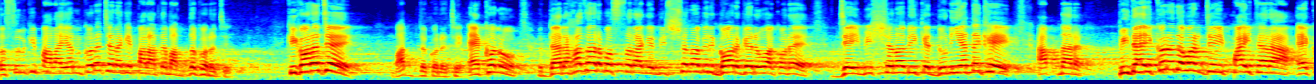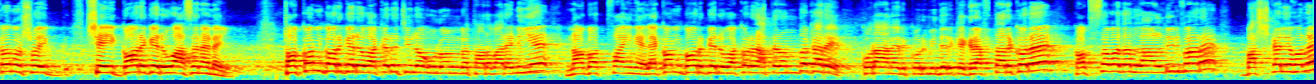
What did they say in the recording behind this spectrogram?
রসুল কি পালায়ন করেছে নাকি পালাতে বাধ্য করেছে? কি করেছে? বাধ্য করেছে। এখনও দেড় হাজার বছর আগে বিশ্বনবীর গড় গেরুয়া করে, যেই বিশ্বনবীকে দুনিয়া থেকে আপনার বিদায় করে দেওয়ার যেই পাইতারা, এখনও সেই সেই গড় গেরুয়া আছে না নেই? তখন গর্গের ওয়াকের ছিল উলঙ্গ তরবারে নিয়ে নগদ ফাইনাল। এখন গর্গের ওয়াকর রাতের অন্ধকারে কোরআনের কর্মীদেরকে গ্রেফতার করে কক্সবাজার লালডির পারে বাসকালী হলে,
